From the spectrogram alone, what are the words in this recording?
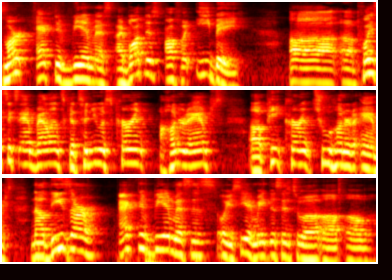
Smart Active BMS. I bought this off of eBay. Uh, uh, 0.6 amp balance, continuous current 100 amps, uh, peak current 200 amps. Now these are active BMSs. Oh, you see I made this into a, a, a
